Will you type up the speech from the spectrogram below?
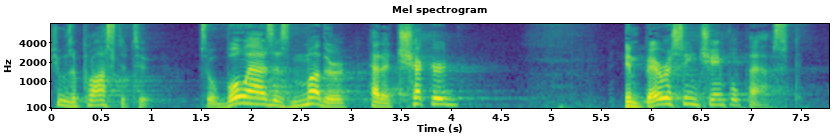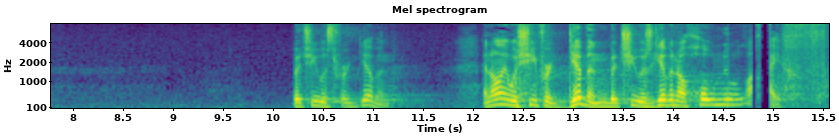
She was a prostitute. So Boaz's mother had a checkered, embarrassing, shameful past. But she was forgiven. And not only was she forgiven, but she was given a whole new life.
